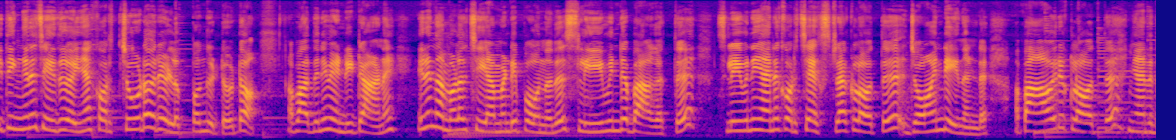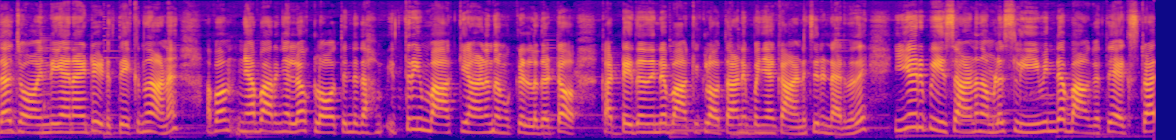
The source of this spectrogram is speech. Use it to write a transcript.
ഇതിങ്ങനെ ചെയ്തു കഴിഞ്ഞാൽ കുറച്ചുകൂടെ ഒരു എളുപ്പം കിട്ടും കേട്ടോ. അപ്പോൾ അതിന് വേണ്ടിയിട്ടാണ് ഇനി നമ്മൾ ചെയ്യാൻ വേണ്ടി പോകുന്നത് സ്ലീവിന്റെ ഭാഗത്ത്. സ്ലീവിന് ഞാൻ കുറച്ച് എക്സ്ട്രാ ക്ലോത്ത് ജോയിന്റ് ചെയ്യുന്നുണ്ട്. അപ്പോൾ ആ ഒരു ക്ലോത്ത് ഞാനിതാ ജോയിന്റ് ചെയ്യാനായിട്ട് എടുത്തേക്കുന്നതാണ്. അപ്പം ഞാൻ പറഞ്ഞല്ലോ ക്ലോത്തിന്റെ ഇത്രയും ബാക്കിയാണ് നമുക്കുള്ളത് കേട്ടോ. കട്ട് ചെയ്തതിന്റെ ബാക്കി ക്ലോത്താണ് ഇപ്പോൾ ഞാൻ കാണിച്ചിട്ടുണ്ടായിരുന്നത്. ഈ ഒരു പീസാണ് നമ്മൾ സ്ലീവിന്റെ ഭാഗത്ത് എക്സ്ട്രാ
